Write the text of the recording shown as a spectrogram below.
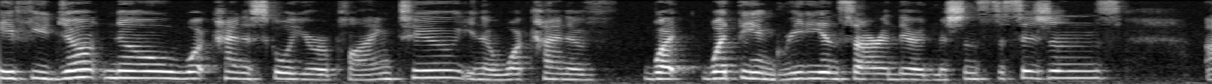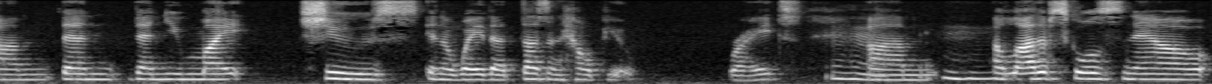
if you don't know what kind of school you're applying to, you know what kind of what what the ingredients are in their admissions decisions, um, then then you might choose in a way that doesn't help you, right? Mm-hmm. Um, mm-hmm. A lot of schools now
